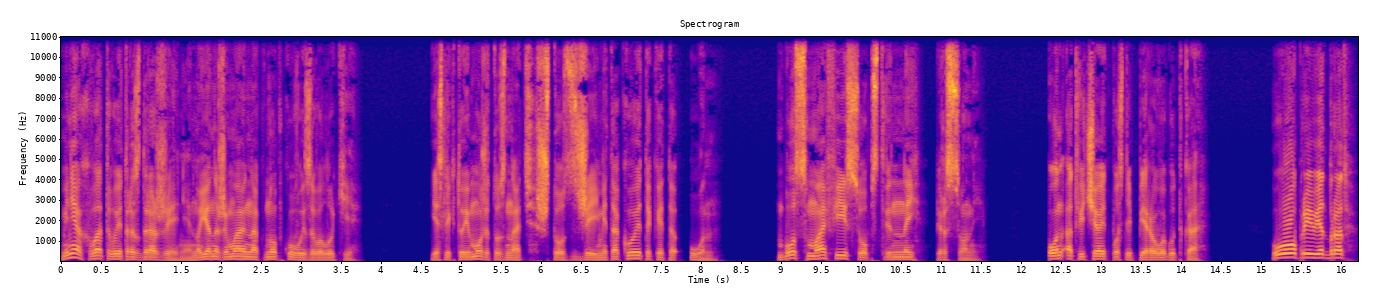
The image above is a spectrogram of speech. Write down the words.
Меня охватывает раздражение, но я нажимаю на кнопку вызова Луки. Если кто и может узнать, что с Джейми такое, так это он. Босс мафии собственной персоной. Он отвечает после первого гудка. «О, привет, брат!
